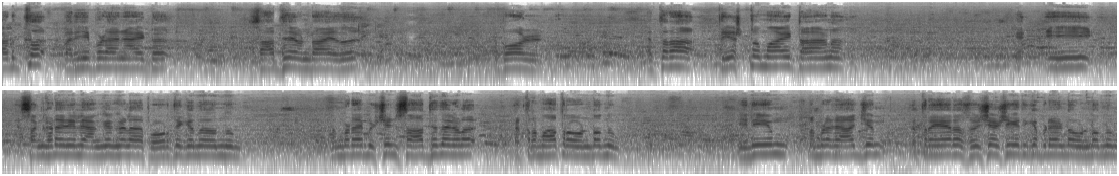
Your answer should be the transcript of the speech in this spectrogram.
അടുത്ത് പരിചയപ്പെടാനായിട്ട് സാധ്യതയുണ്ടായത്. അപ്പോൾ എത്ര തീക്ഷ്ണമായിട്ടാണ് ഈ സംഘടനയിലെ അംഗങ്ങൾ പ്രവർത്തിക്കുന്നതെന്നും നമ്മുടെ മിഷൻ സാധ്യതകൾ എത്രമാത്രം ഉണ്ടെന്നും ഇനിയും നമ്മുടെ രാജ്യം എത്രയേറെ സുവിശേഷീകരിക്കപ്പെടേണ്ടതുണ്ടെന്നും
